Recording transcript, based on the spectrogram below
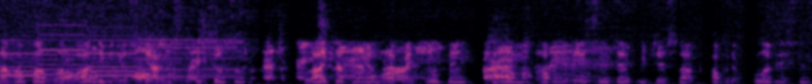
Daha fazla Baldi videosu gelmesini istiyorsanız like atmayı bırakmayı unutmayın. Kanalıma abone değilseniz de ücretsiz olarak abone olabilirsiniz.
